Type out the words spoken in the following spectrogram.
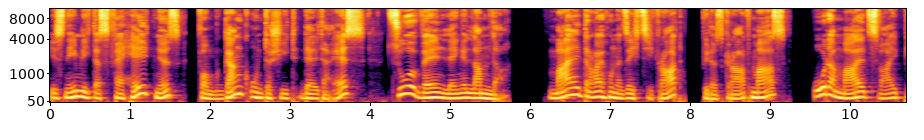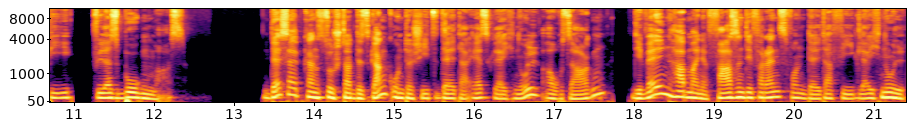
ist nämlich das Verhältnis vom Gangunterschied Δs zur Wellenlänge Lambda mal 360 Grad für das Gradmaß oder mal 2π für das Bogenmaß. Deshalb kannst du statt des Gangunterschieds ΔS gleich 0 auch sagen, die Wellen haben eine Phasendifferenz von ΔΦ gleich 0,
